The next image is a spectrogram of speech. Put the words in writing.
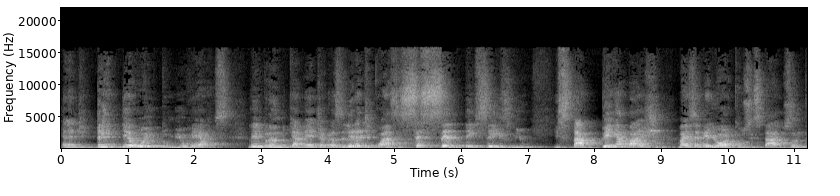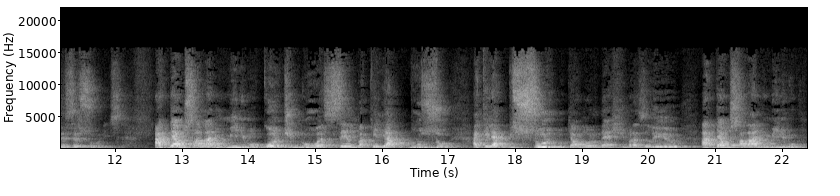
Ela é de 38 mil reais. Lembrando que a média brasileira é de quase 66 mil. Está bem abaixo, mas é melhor que os estados antecessores. Até o salário mínimo continua sendo aquele abuso, aquele absurdo que é o Nordeste brasileiro, até um salário mínimo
